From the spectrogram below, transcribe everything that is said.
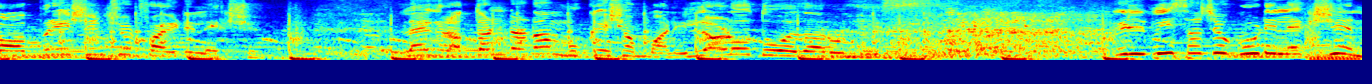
Corporation should fight election. Like Ratan Tata, Mukesh Ambani, लड़ो 2019. It'll be such a good election.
